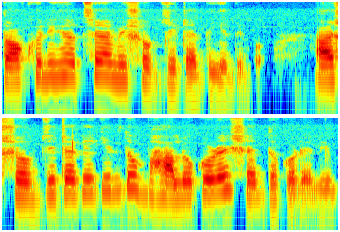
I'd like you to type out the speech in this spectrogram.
তখনই হচ্ছে আমি সবজিটা দিয়ে দেব। আর সবজিটাকে কিন্তু ভালো করে সেদ্ধ করে নিব।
